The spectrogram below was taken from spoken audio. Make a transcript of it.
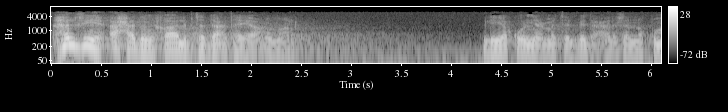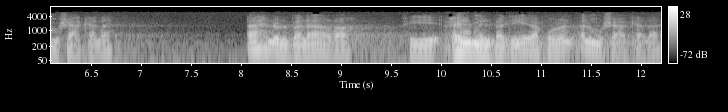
هل فيه أحد قال ابتدعتها يا عمر ليقول نعمة البدعة علشان نقوم مشاكلة؟ أهل البلاغة في علم البديع يقولون المشاكلة.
